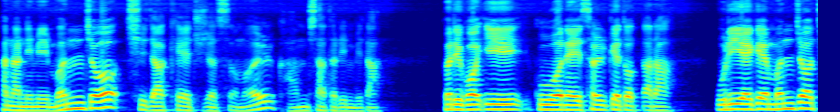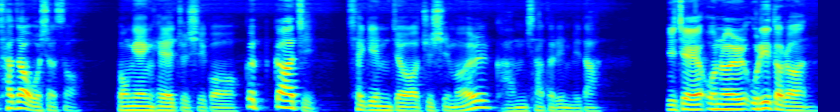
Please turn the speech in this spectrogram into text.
하나님이 먼저 시작해 주셨음을 감사드립니다. 그리고 이 구원의 설계도 따라 우리에게 먼저 찾아오셔서 동행해 주시고 끝까지 책임져 주심을 감사드립니다. 이제 오늘 우리들은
